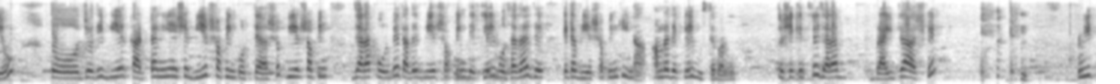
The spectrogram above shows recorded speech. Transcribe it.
you তো যদি বিয়ের কার্ডটা নিয়ে এসে বিয়ের শপিং করতে আসো, বিয়ের শপিং যারা করবে তাদের বিয়ের শপিং দেখলেই বোঝা যায় যে এটা বিয়ের শপিং কি না। আমরা দেখলেই বুঝতে পারব। তো সেক্ষেত্রে যারা ব্রাইডরা আসবে উইথ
